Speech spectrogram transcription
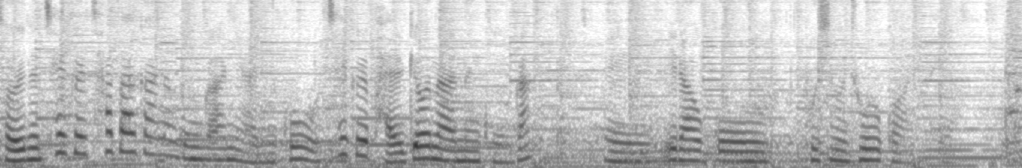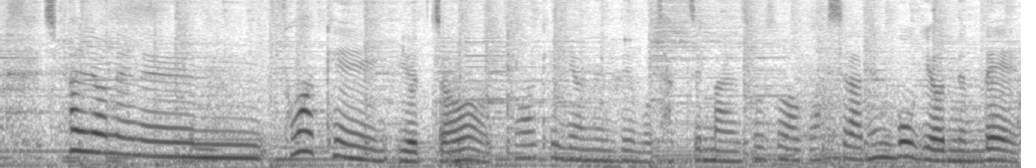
저희는 책을 찾아가는 공간이 아니고 책을 발견하는 공간이라고 보시면 좋을 것 같아요. 18년에는 소확행이었죠. 소확행이었는데 뭐 작지만 소소하고 확실한 행복이었는데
